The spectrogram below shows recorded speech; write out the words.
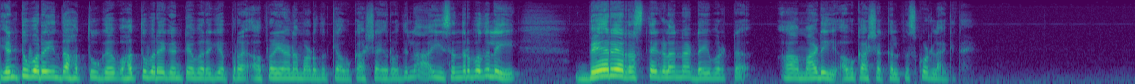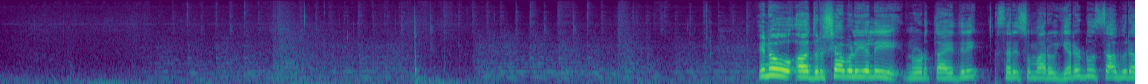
ಎಂಟೂವರೆಯಿಂದ ಹತ್ತು ಗ, ಹತ್ತುವರೆ ಗಂಟೆವರೆಗೆ ಪ್ರ, ಪ್ರಯಾಣ ಮಾಡೋದಕ್ಕೆ ಅವಕಾಶ ಇರೋದಿಲ್ಲ. ಈ ಸಂದರ್ಭದಲ್ಲಿ ಬೇರೆ ರಸ್ತೆಗಳನ್ನು ಡೈವರ್ಟ್ ಮಾಡಿ ಅವಕಾಶ ಕಲ್ಪಿಸಿಕೊಡಲಾಗಿದೆ. ಇನ್ನು ದೃಶ್ಯಾವಳಿಯಲ್ಲಿ ನೋಡ್ತಾ ಇದ್ದೀರಿ. ಸರಿಸುಮಾರು ಎರಡು ಸಾವಿರ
